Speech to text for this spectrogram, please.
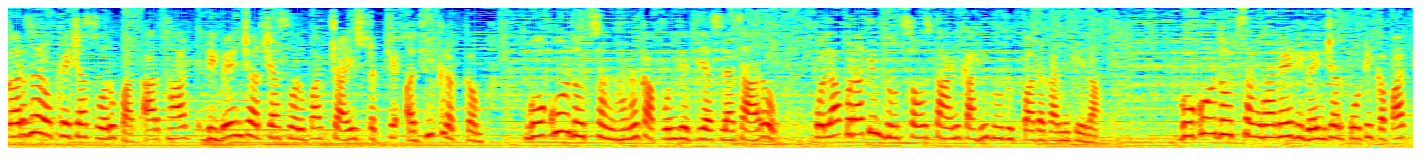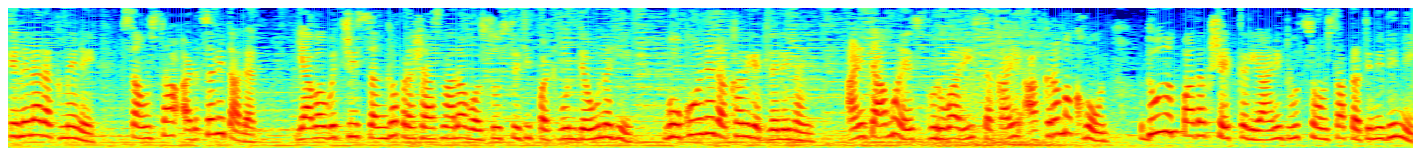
कर्ज रोखेच्या स्वरूपात अर्थात डिबेंचरच्या स्वरूपात चाळीस टक्के अधिक रक्कम गोकुळ दूध संघानं कापून घेतली असल्याचा आरोप कोल्हापुरातील दूध संस्था आणि काही दूध उत्पादकांनी केला. गोकुळ दूध संघाने डिबेंचर पोटी कपात केलेल्या रकमेने संस्था अडचणीत आल्यात. याबाबतची संघ प्रशासनाला वस्तुस्थिती पटवून देऊनही गोकुळने दखल घेतलेली नाही. आणि त्यामुळेच गुरुवारी सकाळी आक्रमक होऊन दूध उत्पादक शेतकरी आणि दूध संस्था प्रतिनिधींनी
